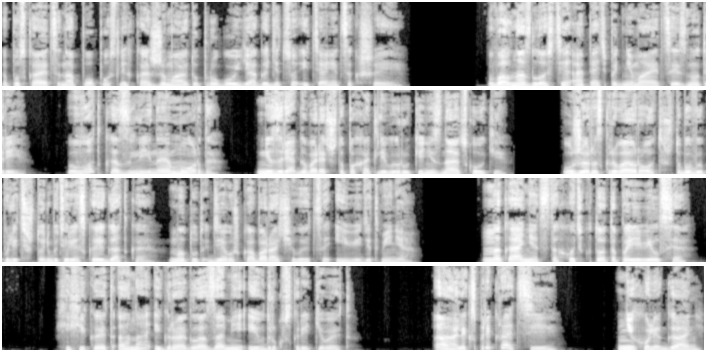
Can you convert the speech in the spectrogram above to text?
опускается на попу, слегка сжимает упругую ягодицу и тянется к шее. Волна злости опять поднимается изнутри. Вот козлиная морда. Не зря говорят, что похотливые руки не знают скуки. Уже раскрываю рот, чтобы выпалить что-нибудь резкое и гадкое, но тут девушка оборачивается и видит меня. «Наконец-то хоть кто-то появился!» Хихикает она, играя глазами, и вдруг вскрикивает. «Алекс, прекрати! Не хулигань,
